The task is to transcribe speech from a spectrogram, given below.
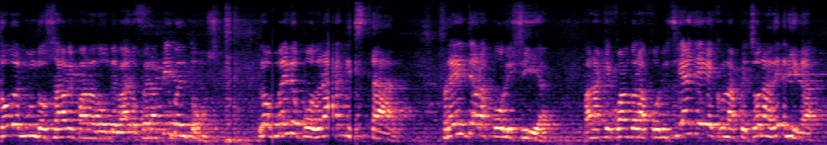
todo el mundo sabe para dónde va el operativo. Entonces, los medios podrán estar frente a la policía para que cuando la policía llegue con la persona detenida,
